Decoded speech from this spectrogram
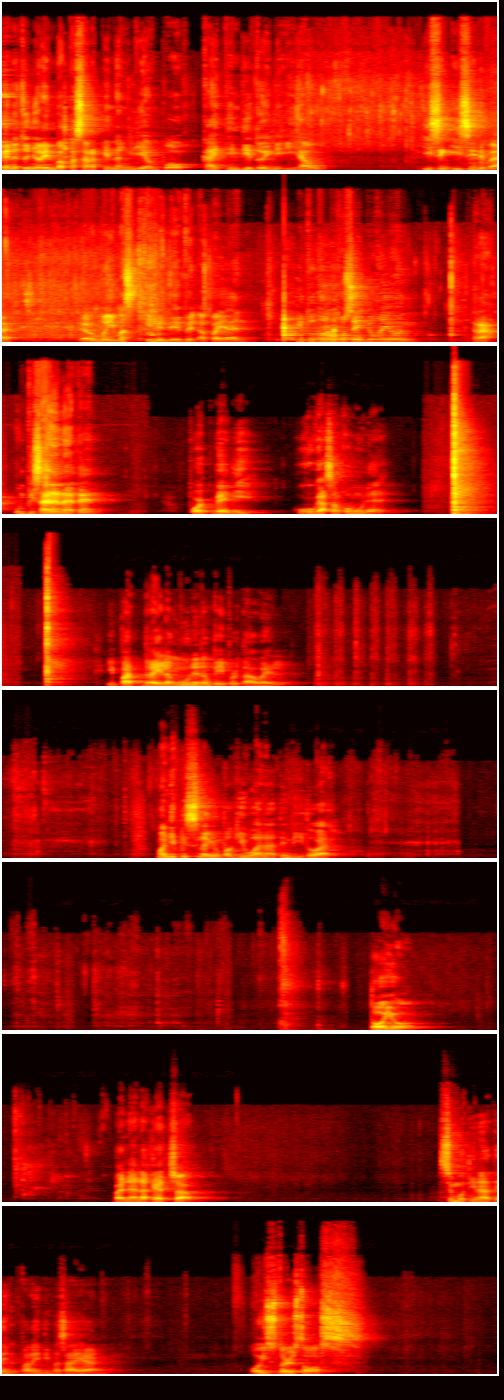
Ganito nyo rin ba pasarapin ang liempo kahit hindi ito iniihaw? Easy-easy, di ba? Pero may mas ile-level up pa yan. Ituturo ko sa inyo ngayon. Tara, umpisa na natin. Pork belly. Huhugasan ko muna. Ipat dry lang muna ng paper towel. Manipis lang yung paghiwa natin dito ah. Toyo. Banana ketchup. Simutin natin para hindi masayang. Oyster sauce.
